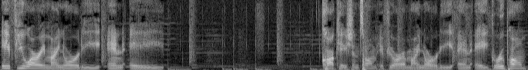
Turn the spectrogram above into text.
If you are a minority in a Caucasians home, if you're a minority in a group home,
